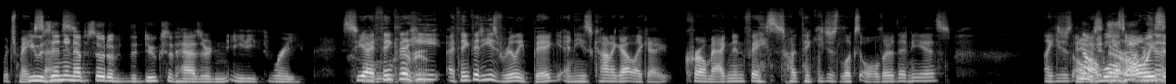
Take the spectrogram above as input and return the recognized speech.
which makes He was sense. in an episode of The Dukes of Hazzard in '83. See, I think that Whatever. he I think that he's really big and he's kind of got like a Cro-Magnon face, so I think he just looks older than he is. Like he just No, always, well- he's always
